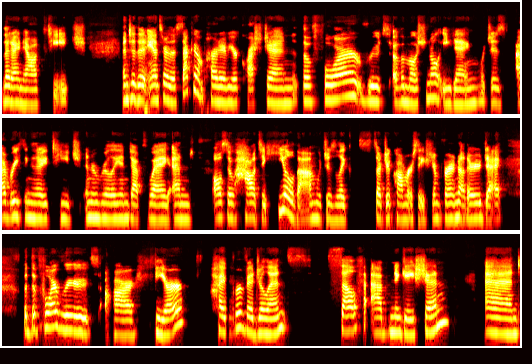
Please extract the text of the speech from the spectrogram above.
that I now teach. And to the answer the second part of your question, the four roots of emotional eating, which is everything that I teach in a really in-depth way and also how to heal them, which is like such a conversation for another day. But the four roots are fear, hypervigilance, self abnegation, and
